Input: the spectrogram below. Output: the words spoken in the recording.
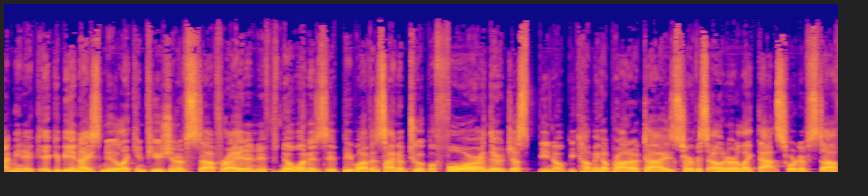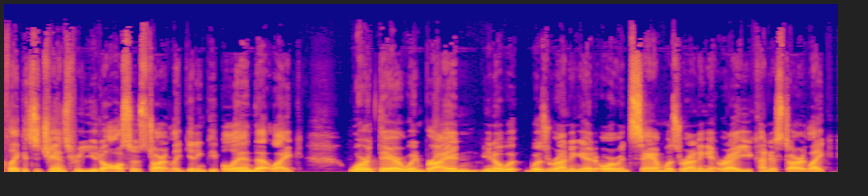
I mean, it, it could be a nice new like infusion of stuff, right? And if no one is, if people haven't signed up to it before and they're just, you know, becoming a productized service owner, like that sort of stuff, like it's a chance for you to also start like getting people in that like weren't there when Brian, you know, w- was running it or when Sam was running it, right? You kind of start like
